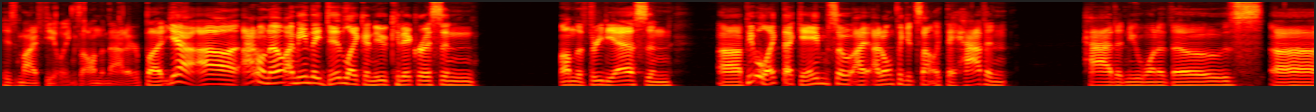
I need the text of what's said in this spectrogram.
Is my feelings on the matter, but yeah, uh, I don't know. I mean, they did like a new Kid Icarus and on the 3DS, and uh, people like that game, so I, I don't think it's not like they haven't had a new one of those. Uh,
